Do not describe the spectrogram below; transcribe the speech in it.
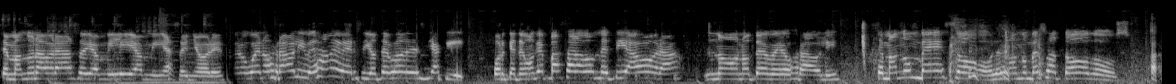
te mando un abrazo y a Mili y a mía, señores. Pero bueno, Raúl, déjame ver si yo te veo desde aquí, porque tengo que pasar a donde ti ahora. No, no te veo, Raúl. Te mando un beso, les mando un beso a todos.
